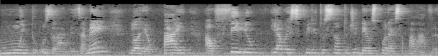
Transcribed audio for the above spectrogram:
muito os lábios. Amém? Glória ao Pai, ao Filho e ao Espírito Santo de Deus por essa palavra.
